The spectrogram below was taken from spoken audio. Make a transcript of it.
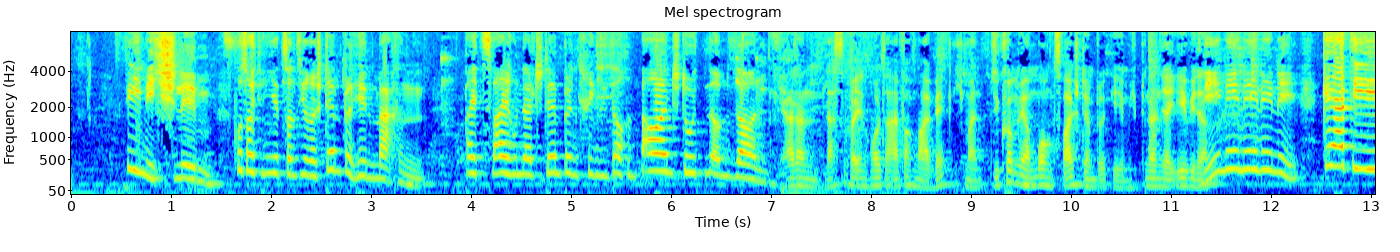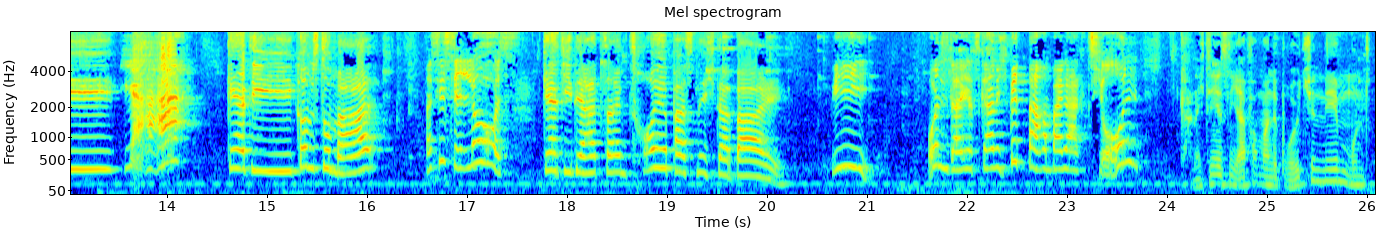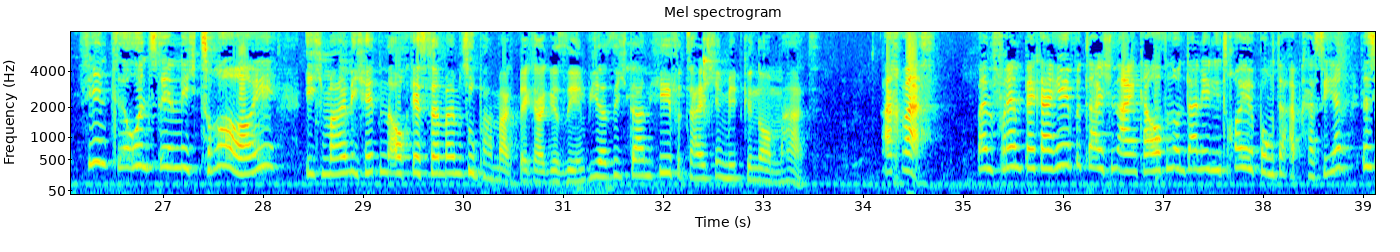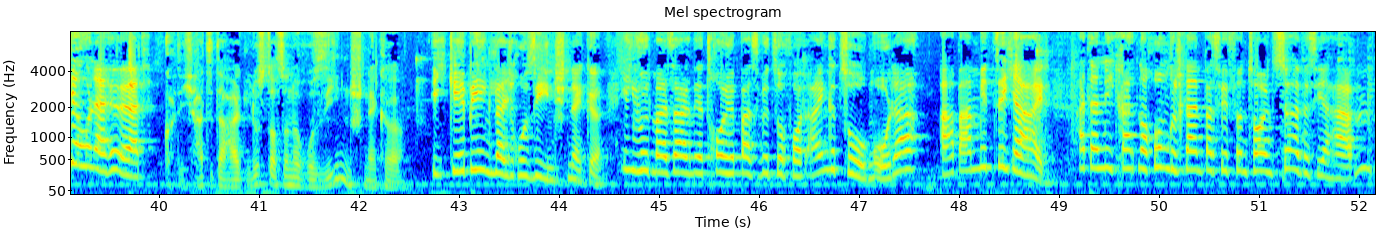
Wie nicht schlimm. Wo soll ich denn jetzt sonst Ihre Stempel hinmachen? Bei 200 Stempeln kriegen Sie doch einen Bauernstuten umsonst. Ja, dann lassen wir ihn heute einfach mal weg. Ich meine, Sie können mir ja morgen zwei Stempel geben. Ich bin dann ja eh wieder. Nee, nee, nee, nee, nee. Gerti! Ja? Gerti, kommst du mal? Was ist denn los? Gerti, der hat seinen Treuepass nicht dabei. Wie? Sie da jetzt gar nicht mitmachen bei der Aktion? Kann ich denn jetzt nicht einfach meine Brötchen nehmen und. Sind Sie uns denn nicht treu? Ich meine, ich hätte ihn auch gestern beim Supermarktbäcker gesehen, wie er sich da ein Hefeteilchen mitgenommen hat. Ach was? Beim Fremdbäcker Hefeteilchen einkaufen und dann hier die Treuepunkte abkassieren? Das ist ja unerhört. Gott, ich hatte da halt Lust auf so eine Rosinenschnecke. Ich gebe Ihnen gleich Rosinenschnecke. Ich würde mal sagen, der Treuepass wird sofort eingezogen, oder? Aber mit Sicherheit. Hat er nicht gerade noch rumgeschleimt, was wir für einen tollen Service hier haben?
